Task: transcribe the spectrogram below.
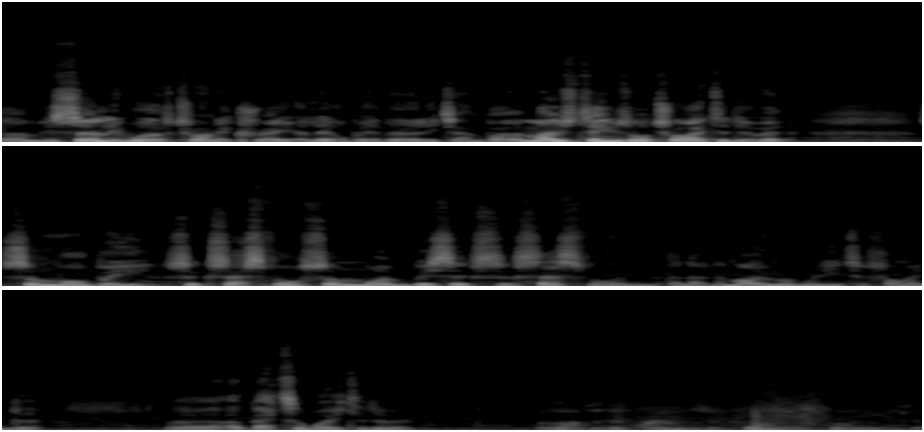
um, it's certainly worth trying to create a little bit of early tempo. And most teams will try to do it. Some will be successful, some won't be su- successful. And, and at the moment, we need to find a, uh, a better way to do it. A lot of the fans are calling for you to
